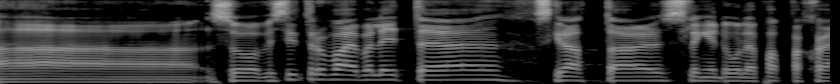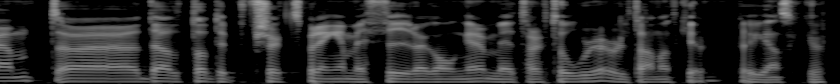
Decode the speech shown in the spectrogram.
Uh, så vi sitter och vibar lite, skrattar, slänger dåliga pappaskämt. Uh, Delta har typ försökt spränga mig fyra gånger med traktorer och lite annat kul. Det är ganska kul.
